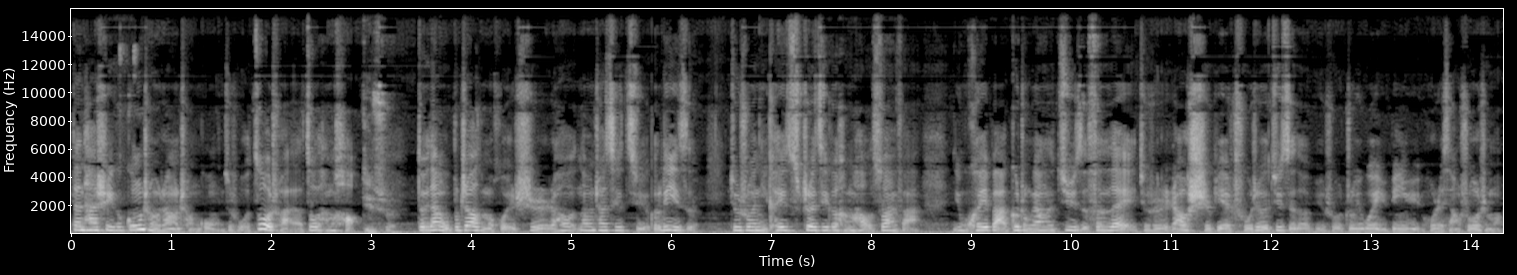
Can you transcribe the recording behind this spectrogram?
但它是一个工程上的成功，就是我做出来了，做的很好，的确，对，但我不知道怎么回事。然后 m s k y 举个例子，就是说你可以设计一个很好的算法，你可以把各种各样的句子分类，就是然后识别出这个句子的，比如说主语、谓语、宾语或者想说什么，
